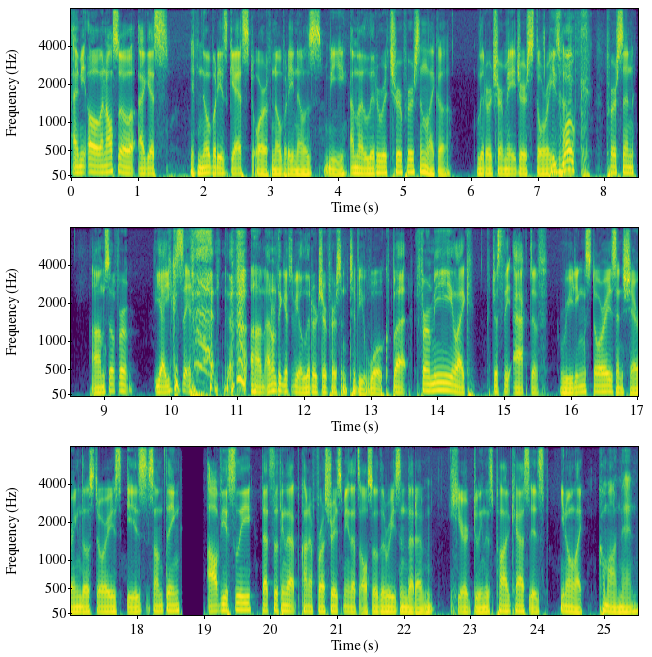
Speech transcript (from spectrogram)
I mean, oh, and also, I guess if nobody's guessed or if nobody knows me, I'm a literature person, like a literature major, story. He's woke. person. Um, so for yeah, you could say that. um, I don't think you have to be a literature person to be woke, but for me, like just the act of reading stories and sharing those stories is something. Obviously, that's the thing that kind of frustrates me. That's also the reason that I'm here doing this podcast. Is you know like, come on, man,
